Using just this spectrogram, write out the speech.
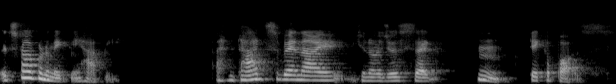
it's not going to make me happy and that's when i you know just said hmm take a pause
